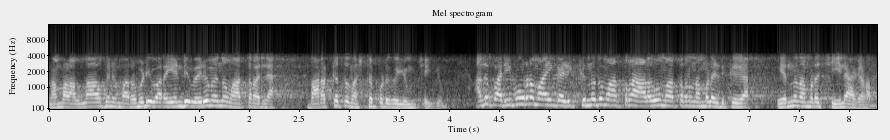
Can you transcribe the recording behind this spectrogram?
നമ്മൾ അള്ളാഹുവിന് മറുപടി പറയേണ്ടി വരുമെന്ന് മാത്രമല്ല ബറക്കത്ത് നഷ്ടപ്പെടുകയും ചെയ്യും. അത് പരിപൂർണമായും കഴിക്കുന്നത് മാത്രം അളവ് മാത്രം നമ്മൾ എടുക്കുക എന്ന് നമ്മുടെ ശീലാകണം.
